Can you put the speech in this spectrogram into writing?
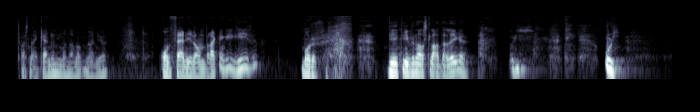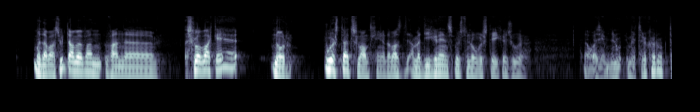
Het was een Canon, maar dat maakt nog niet uit. Om Ferdinand Brakken gegeven. Maar die heeft evenals laten liggen. Oei. Oei. Maar dat was goed dat we van, van uh, Slowakije naar Oost-Duitsland gingen. Dat was, met die grens moesten oversteken. Zo. Nou, we zijn er ook niet meer teruggerokt.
